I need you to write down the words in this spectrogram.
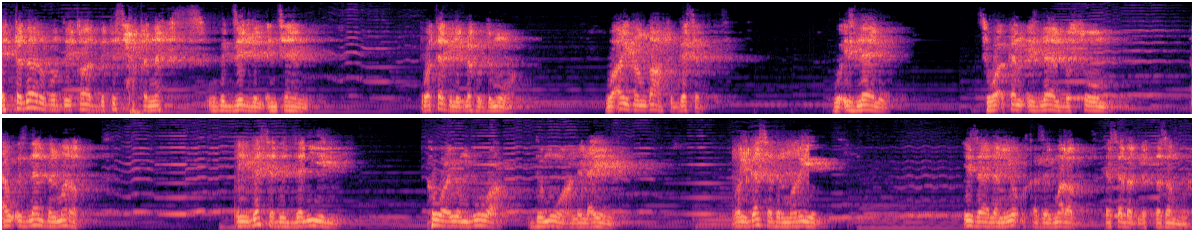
التجارب والضيقات بتسحق النفس وبتذل الإنسان. وتجلب له الدموع. وأيضا ضعف الجسد. وإذلاله سواء كان إذلال بالصوم أو إذلال بالمرض. الجسد الذليل هو ينبوع دموع للعين. والجسد المريض إذا لم يؤخذ المرض كسبب للتذمر.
